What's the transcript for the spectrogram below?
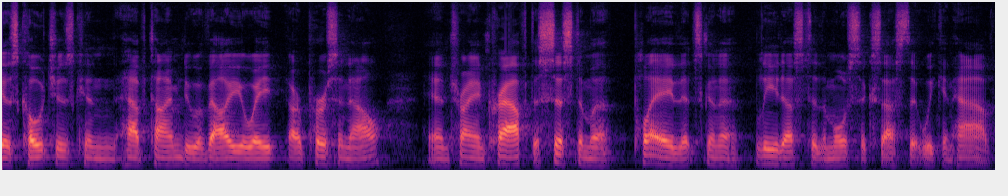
as coaches can have time to evaluate our personnel and try and craft a system of play that's going to lead us to the most success that we can have.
